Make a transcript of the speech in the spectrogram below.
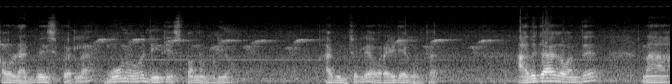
அவரோட அட்வைஸ் பேரில் மூணு டீட்டெயில்ஸ் பண்ண முடியும் அப்படின்னு சொல்லி அவர் ஐடியா கொடுத்தார். அதுக்காக வந்து நான்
